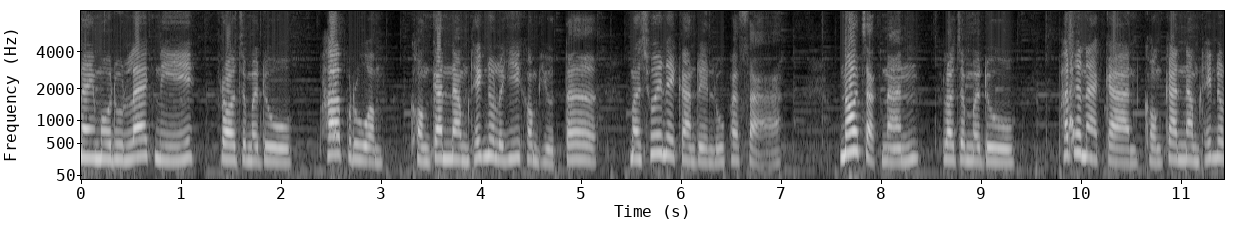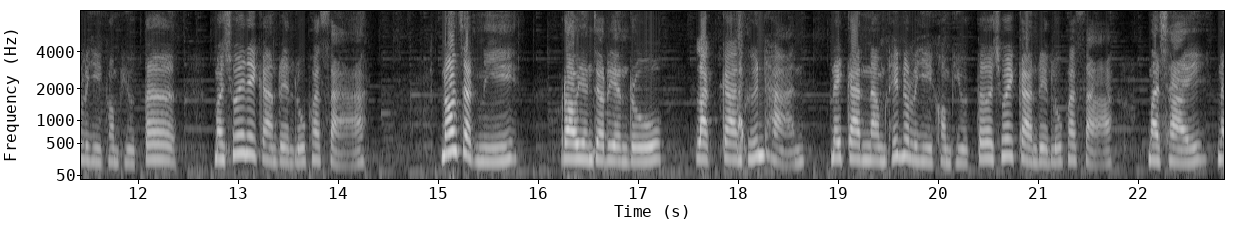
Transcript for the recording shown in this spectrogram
ในโมดูลแรกนี้ เราจะมาดูภาพรวมของการนำเทคโนโลยีคอมพิวเตอร์ มาช่วยในการเรียนรู้ภาษา นอกจากนั้นเราจะมาดูพัฒนาการของการนำเทคโนโลยีคอมพิวเตอร์ มาช่วยในการเรียนรู้ภาษา นอกจากนี้เรายังจะเรียนรู้ หลักการพื้นฐานในการนำเทคโนโลยีคอมพิวเตอร์ช่วยการเรียนรู้ภาษามาใช้ใน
